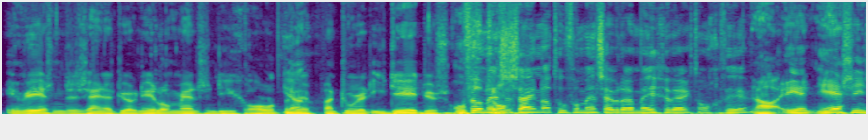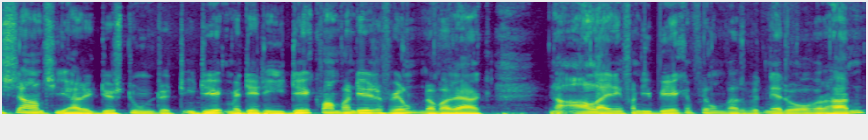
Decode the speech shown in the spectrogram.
in wezen er zijn natuurlijk een hele hoop mensen die geholpen hebben. Maar toen het idee dus Hoeveel ontstond- mensen zijn dat? Hoeveel mensen hebben daar meegewerkt ongeveer? Nou, in eerste instantie had ik dus toen het idee, met dit idee kwam van deze film. Dat was eigenlijk naar aanleiding van die bekenfilm waar we het net over hadden.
